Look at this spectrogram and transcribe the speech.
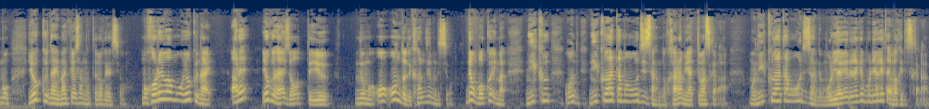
もう良くない牧雄さんになってるわけですよ。もうこれはもう良くない。あれ？良くないぞっていうでも、温度で感じるんですよ。でも僕は今、肉、肉頭おじさんの絡みやってますから、もう肉頭おじさんで盛り上げるだけ盛り上げたいわけですから。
